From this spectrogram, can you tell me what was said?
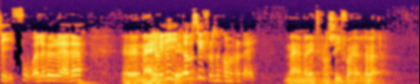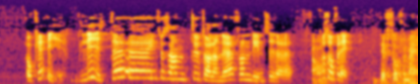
SIFO, eller hur är det? Eh, nej, Kan vi lita det, på siffror som kommer från dig? nej, men inte från SIFO heller väl? Okej, lite eh, intressant uttalande från din sida. Ja. Får stå för dig. Det står för mig.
